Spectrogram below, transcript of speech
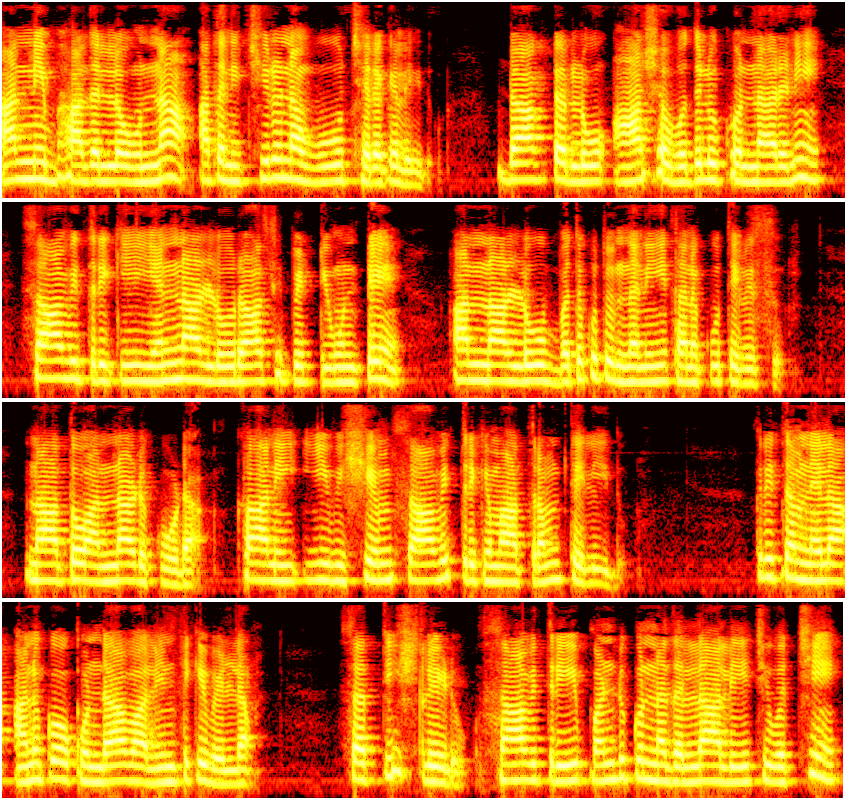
అన్ని బాధల్లో ఉన్నా అతని చిరునవ్వు చెరగలేదు. డాక్టర్లు ఆశ వదులుకొన్నారని సావిత్రికి ఎన్నాళ్ళు రాసిపెట్టి ఉంటే అన్నాళ్ళు బతుకుతుందని తనకు తెలుసు. నాతో అన్నాడు కూడా కానీ ఈ విషయం సావిత్రికి మాత్రం తెలీదు. క్రితం నెల అనుకోకుండా వాళ్ళింటికి వెళ్ళాం. సతీష్ లేడు. సావిత్రి పండుకున్నదల్లా లేచి వచ్చి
